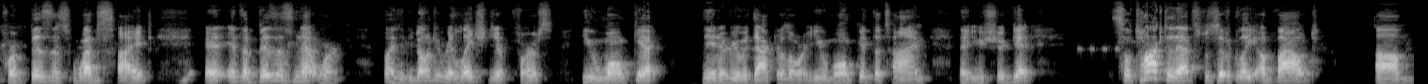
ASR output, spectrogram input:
for a business website. It's a business network, but if you don't do relationship first, you won't get the interview with Dr. Lohr. You won't get the time that you should get. So talk to that specifically about um,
